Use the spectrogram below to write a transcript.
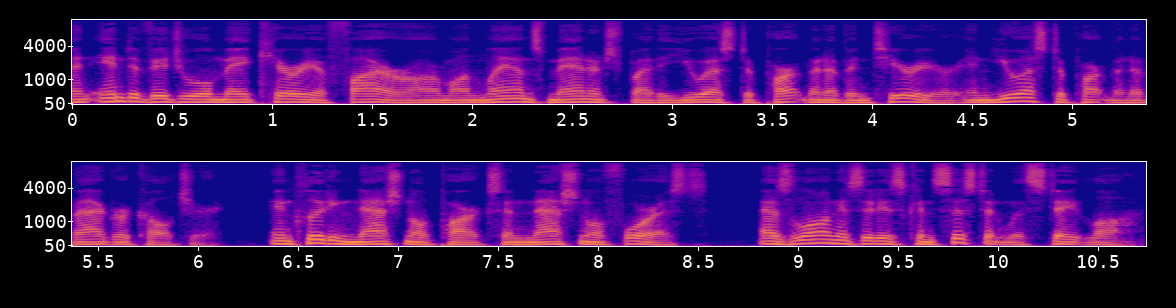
an individual may carry a firearm on lands managed by the U.S. Department of Interior and U.S. Department of Agriculture, including national parks and national forests, as long as it is consistent with state law.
